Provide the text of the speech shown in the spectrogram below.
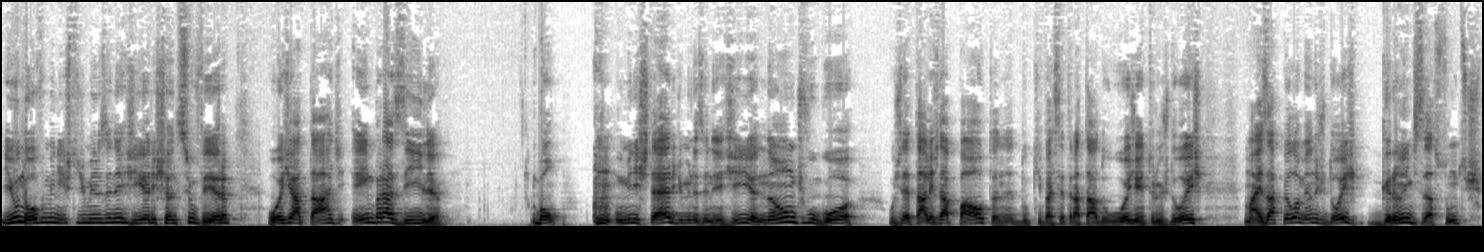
e o novo ministro de Minas e Energia, Alexandre Silveira, hoje à tarde em Brasília. Bom, o Ministério de Minas e Energia não divulgou os detalhes da pauta, né, do que vai ser tratado hoje entre os dois, mas há pelo menos dois grandes assuntos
